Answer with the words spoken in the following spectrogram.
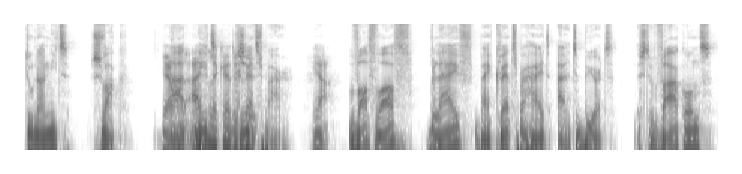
doe nou niet zwak. Ja, want eigenlijk niet dus kwetsbaar. Ja. Waf, waf, blijf bij kwetsbaarheid uit de buurt. Dus de waakhond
